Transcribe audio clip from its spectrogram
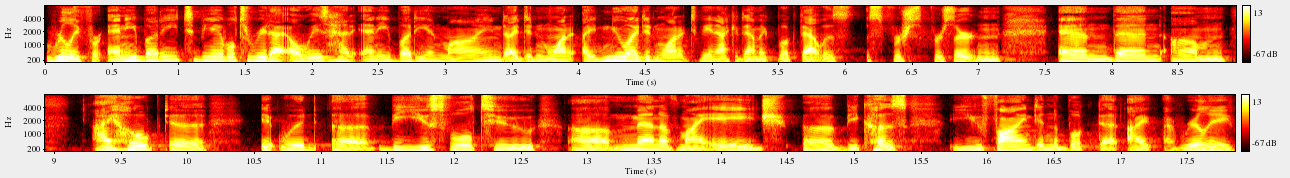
really for anybody to be able to read. I always had anybody in mind. I didn't want. I knew I didn't want it to be an academic book. That was for for certain. And then um, I hoped uh, it would uh, be useful to uh, men of my age uh, because you find in the book that I, I, really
